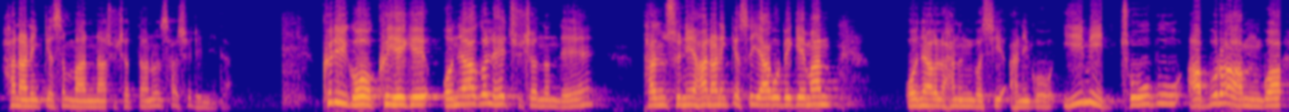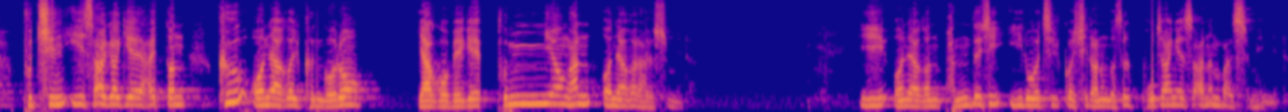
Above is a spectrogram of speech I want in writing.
하나님께서 만나 주셨다는 사실입니다. 그리고 그에게 언약을 해 주셨는데 단순히 하나님께서 야곱에게만 언약을 하는 것이 아니고 이미 조부 아브라함과 부친 이삭에게 했던 그 언약을 근거로 야곱에게 분명한 언약을 하였습니다. 이 언약은 반드시 이루어질 것이라는 것을 보장해서 하는 말씀입니다.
